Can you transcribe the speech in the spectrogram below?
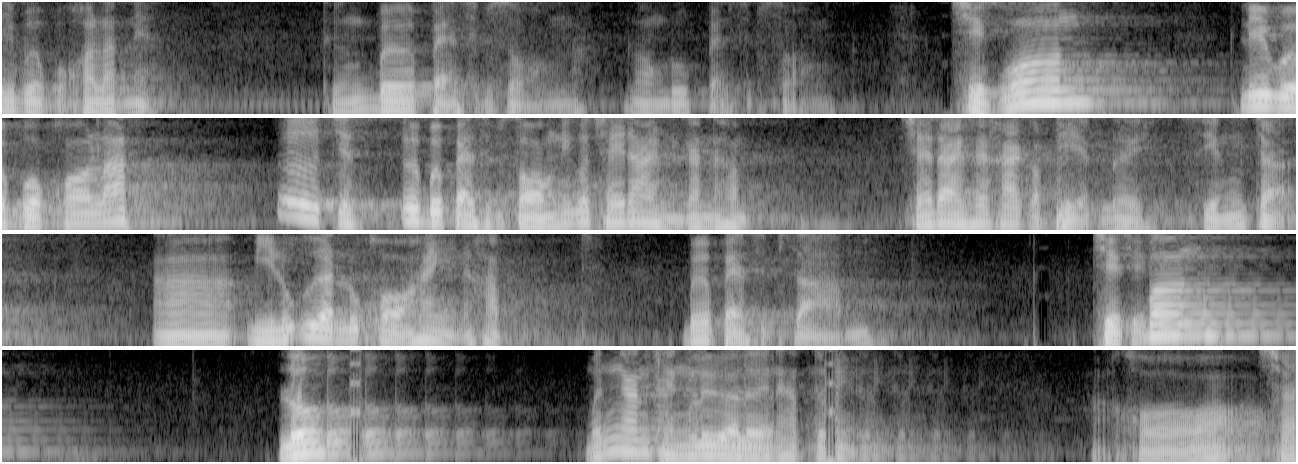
รีเวิร์บบวกคอรัสเนี่ย ถึงเบอร์ 82นะลองดู 82เช็ควอนรีเวิร์บบวกคอรัส เออเจ็ดเออเบอร์แปดสิบสองนี่ก็ใช้ได้เหมือนกันนะครับ ใช้ได้คล้าย ๆ กับเพจเลย เสียงจะมีลูกเอื้อนลูกคอให้นะครับ เบอร์แปดสิบสามเช็คบอลโลเหมือนงานแข่งเรือเลยนะครับตัวนี้ ขอใช้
